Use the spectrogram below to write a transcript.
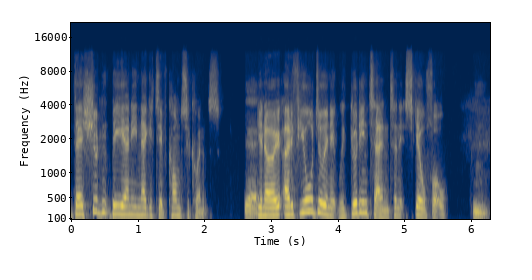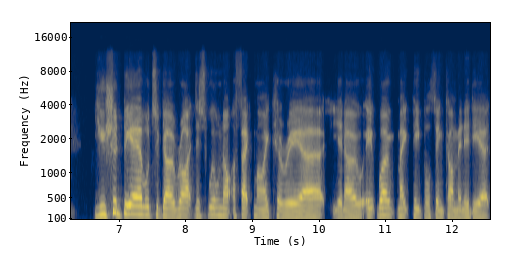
there shouldn't be any negative consequence. Yeah. You know, and if you're doing it with good intent and it's skillful, mm. You should be able to go, right, this will not affect my career. You know, it won't make people think I'm an idiot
